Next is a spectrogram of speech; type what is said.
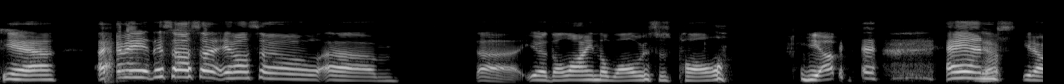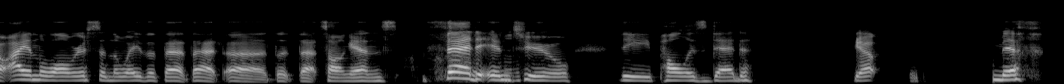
yeah i mean this also it also um uh you know the line the walrus is paul yep. and Yep. you know i am the walrus and the way that that that uh that that song ends fed Mhm. into the paul is dead Yep. myth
